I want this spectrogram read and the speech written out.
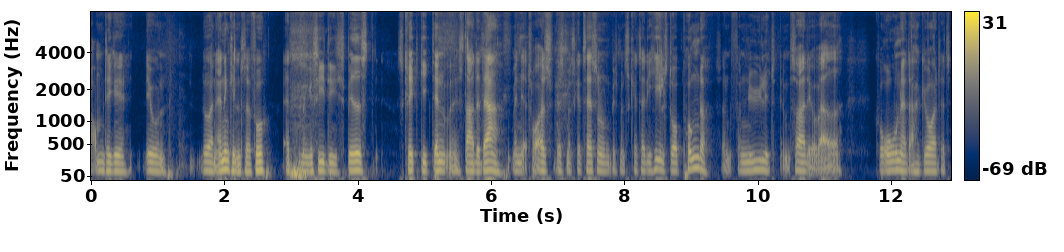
Jo, men det, det er jo en, noget af en anerkendelse at få, at man kan sige, at de spæde skridt gik den øh, startede der, men jeg tror også, hvis man skal tage sådan nogle, hvis man skal tage de helt store punkter sådan for nyligt, så har det jo været corona, der har gjort, at,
